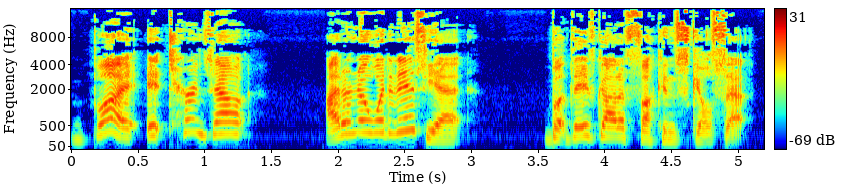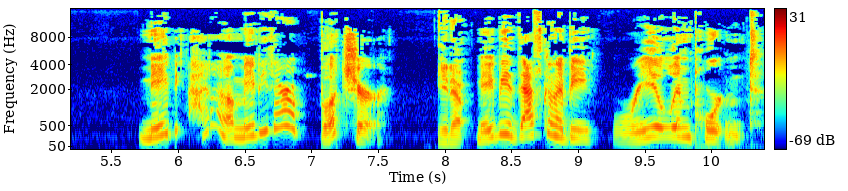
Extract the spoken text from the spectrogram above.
but it turns out, I don't know what it is yet, but they've got a fucking skill set. Maybe I don't know. Maybe they're a butcher. You know, Maybe that's going to be real important.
